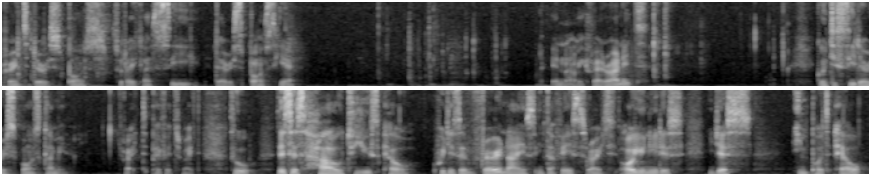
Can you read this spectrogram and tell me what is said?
print the response so that you can see the response here. And now if I run it, going to see the response coming, right? Perfect, right? So this is how to use ell, which is a very nice interface, right? All you need is you just import ell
